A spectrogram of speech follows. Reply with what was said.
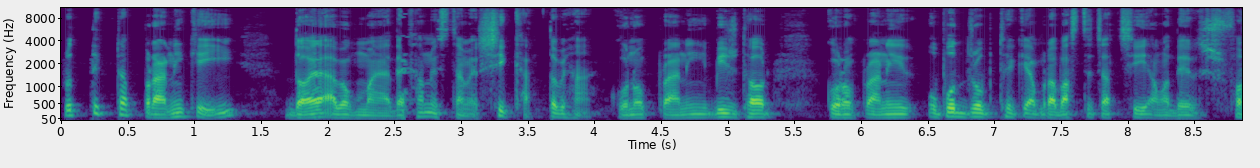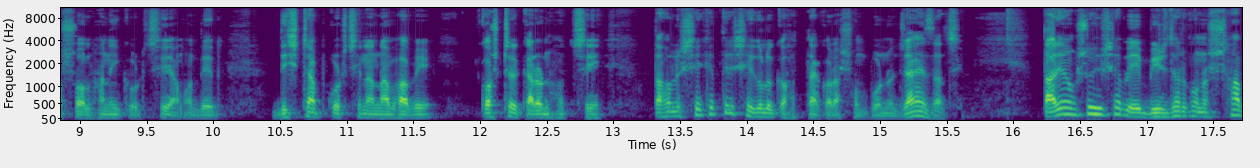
প্রত্যেকটা প্রাণীকেই দয়া এবং মায়া দেখানো ইসলামের শিক্ষা। তবে হ্যাঁ কোনো প্রাণী বিষধর, কোনো প্রাণীর উপদ্রব থেকে আমরা বাঁচতে চাচ্ছি, আমাদের ফসল হানি করছে, আমাদের ডিস্টার্ব করছে নানাভাবে কষ্টের কারণ হচ্ছে, তাহলে সেক্ষেত্রে সেগুলোকে হত্যা করা সম্পূর্ণ জায়েজ আছে। তারই অংশ হিসাবে বিষধর কোনো সাপ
